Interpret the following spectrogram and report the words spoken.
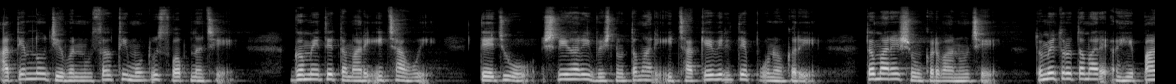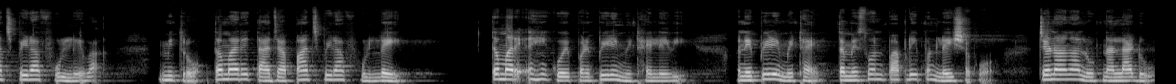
આ તેમનું જીવનનું સૌથી મોટું સ્વપ્ન છે. ગમે તે તમારી ઈચ્છા હોય, તે જુઓ શ્રીહરિ વિષ્ણુ તમારી ઈચ્છા કેવી રીતે પૂર્ણ કરે? તમારે શું કરવાનું છે? તો મિત્રો, તમારે અહીં પાંચ પીળા ફૂલ લેવા. મિત્રો, તમારે તાજા પાંચ પીળા ફૂલ લઈ, તમારે અહીં કોઈ પણ પીળી મીઠાઈ લેવી. અને પીળી મીઠાઈ તમે સોન પાપડી પણ લઈ શકો. ચણાના લોટના લાડુ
